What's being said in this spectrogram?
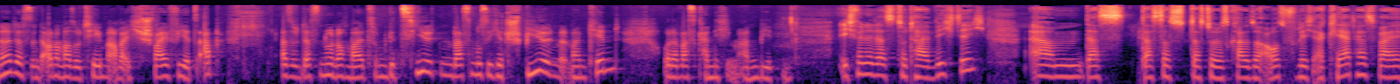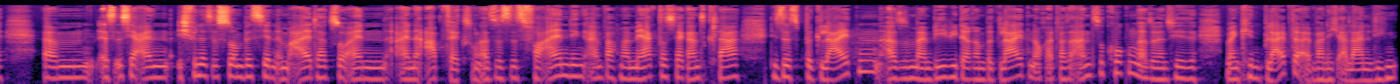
Ne, das sind auch nochmal so Themen, aber ich schweife jetzt ab. Also das nur noch mal zum gezielten, was muss ich jetzt spielen mit meinem Kind oder was kann ich ihm anbieten? Ich finde das total wichtig, ähm, dass, dass, dass, dass du das gerade so ausführlich erklärt hast, weil ähm, es ist ja ein, ich finde, es ist so ein bisschen im Alltag so ein, eine Abwechslung. Also es ist vor allen Dingen einfach, man merkt das ja ganz klar, dieses Begleiten, also mein Baby darin begleiten, auch etwas anzugucken. Also wenn sie, mein Kind bleibt da einfach nicht allein liegen,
